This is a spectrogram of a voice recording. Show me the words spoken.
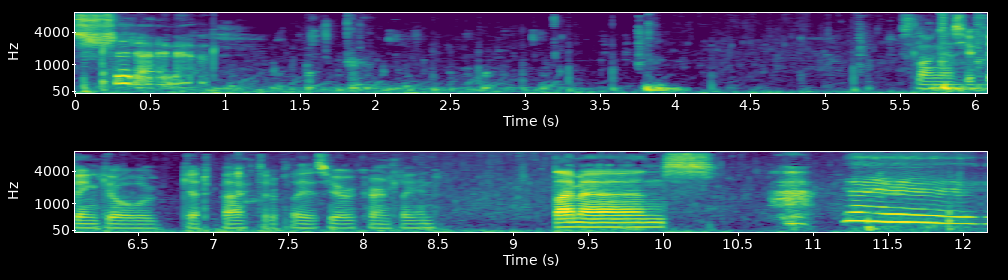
should I now? As long as you think you'll get back to the place you're currently in. Diamonds! Yay!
